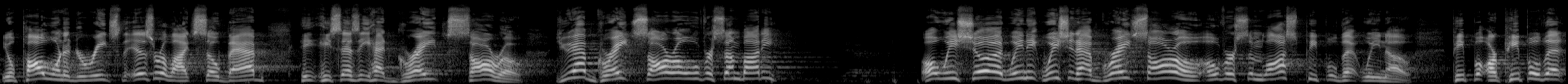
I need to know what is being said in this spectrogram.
You know, Paul wanted to reach the Israelites so bad, he, he says he had great sorrow. Do you have great sorrow over somebody? Yes. Oh, we should. We, need, we should have great sorrow over some lost people that we know. People are people that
